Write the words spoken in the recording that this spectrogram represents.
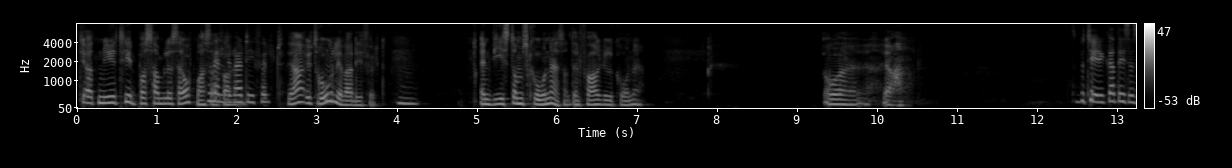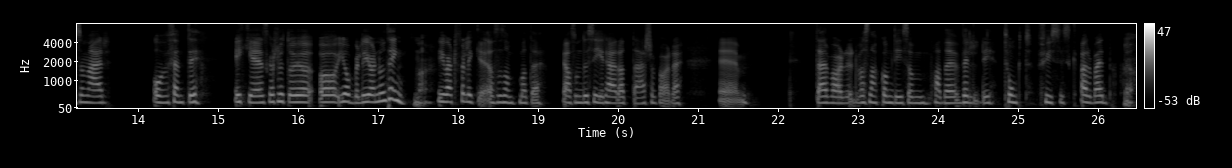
De har hatt mye tid på å samle seg opp masse Veldig erfaring. verdifullt. Ja, utrolig verdifullt. Mm. En visdomskrone, sant? en fager krone. Og ja, Det betyr ikke at disse som er over 50, ikke skal slutte å, å jobbe eller gjøre noen ting. nei. I hvert fall ikke. Altså sånn på en måte Ja, som du sier her, at der så var det eh, Der var det, det var snakk om de som hadde veldig tungt fysisk arbeid. Ja.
